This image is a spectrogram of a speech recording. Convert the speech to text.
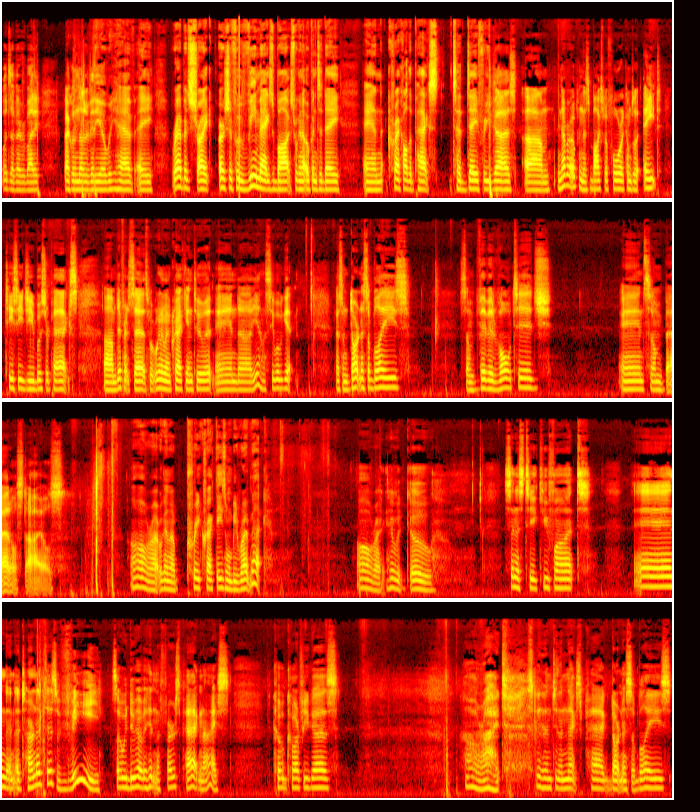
What's up, everybody? Back with another video. We have a Rapid Strike Urshifu VMAX box we're going to open today and crack all the packs today for you guys. Um, never opened this box before. It comes with eight TCG booster packs, um, different sets, but we're going to go and crack into it. And uh, yeah, let's see what we get. Got some Darkness Ablaze, some Vivid Voltage, and some Battle Styles. All right, we're to pre-crack these and we'll be right back. All right, here we go. Sinistea Cufant and an Eternatus V. So we do have a hit in the first pack. Nice. Code card for you guys. All right, let's get into the next pack. Darkness Ablaze.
